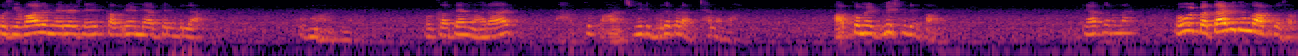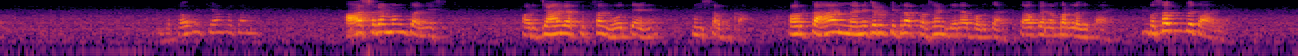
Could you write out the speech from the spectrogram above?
उसके बाद मेरे से कमरे में आकर बुला महात्मा, वो कहता है, महाराज, आप तो पाँच मिनट बोले, बड़ा अच्छा लगा। आपको मैं एक लिस्ट देता हूँ। क्या करना है? वो बता भी दूँगा आपको सब। बताओ क्या बताना आश्रम का निष्ठ और जहाँ जहाँ सत्संग होते हैं, उन सब का। और कहा मैनेजर को कितना परसेंट देना पड़ता है तो आपका नंबर लगता है, वो सब बता दिया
